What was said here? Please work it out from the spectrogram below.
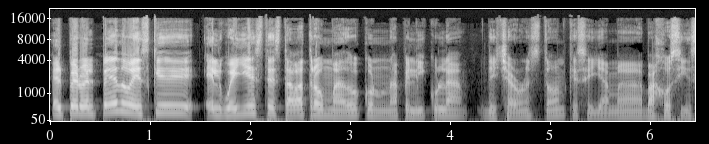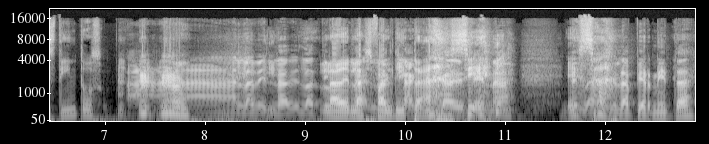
El, pero el pedo es que el güey este estaba traumado con una película de Sharon Stone que se llama Bajos Instintos. Ah, la de, la, la, La de las la falditas, sí. de, Esa. la, de la piernita.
